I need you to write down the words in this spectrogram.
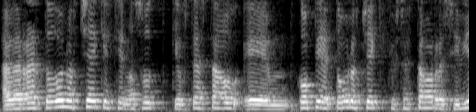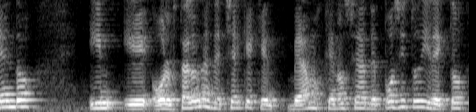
agarrar todos los cheques que, nosotros, que usted ha estado, em, copia de todos los cheques que usted ha estado recibiendo y, o los talones de cheque que veamos que no sea depósito directo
